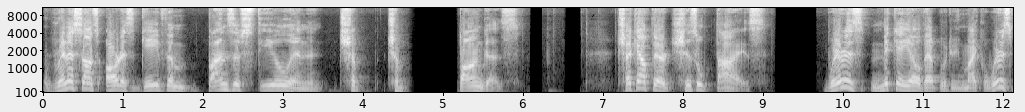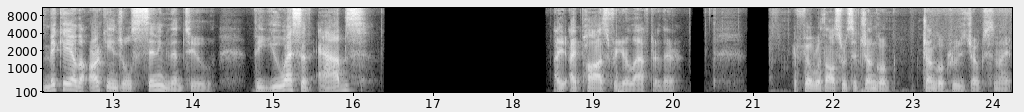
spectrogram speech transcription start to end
Renaissance artists gave them buns of steel and ch- chabangas. Check out their chiseled thighs. Where is Michael? That would be Michael. Where is Michael the Archangel sending them to? The U.S. of abs? I, I pause for your laughter there. We're filled with all sorts of jungle jungle cruise jokes tonight.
